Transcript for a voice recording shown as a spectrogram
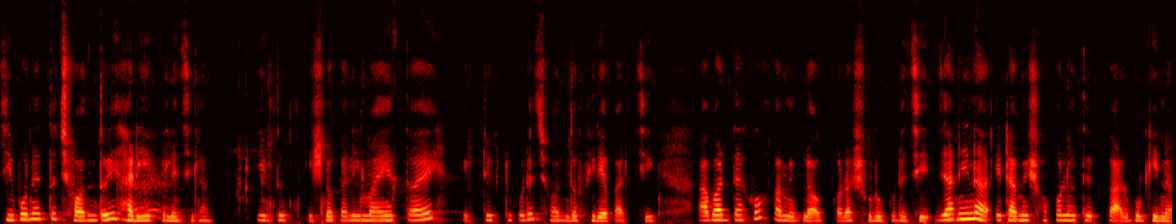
জীবনের তো ছন্দই হারিয়ে ফেলেছিলাম। কিন্তু কৃষ্ণকালী মায়ের দয়ায় একটু একটু করে ছন্দ ফিরে পাচ্ছি। আবার দেখো, আমি ব্লগ করা শুরু করেছি। জানি না এটা আমি সফল হতে পারব কি না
